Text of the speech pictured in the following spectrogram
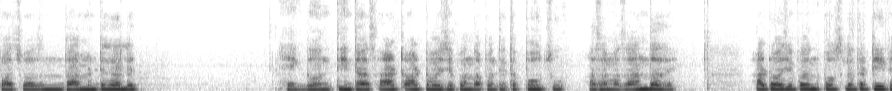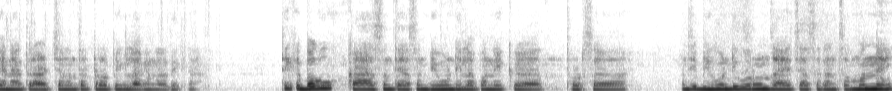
पाच वाजून दहा मिनटं झालेत. एक दोन तीन तास आठ आठ वाजेपर्यंत आपण तिथं पोहोचू असा माझा अंदाज आहे. आठ वाजेपर्यंत पोहोचलं तर ठीक आहे नाहीतर आठच्या नंतर ट्रॉफिक लागणार तिकडं. ठीक आहे बघू काय असेल ते असेल भिवंडीला पण एक थोडंसं म्हणजे भिवंडीवरून जायचं असं त्यांचं म्हणणं आहे.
